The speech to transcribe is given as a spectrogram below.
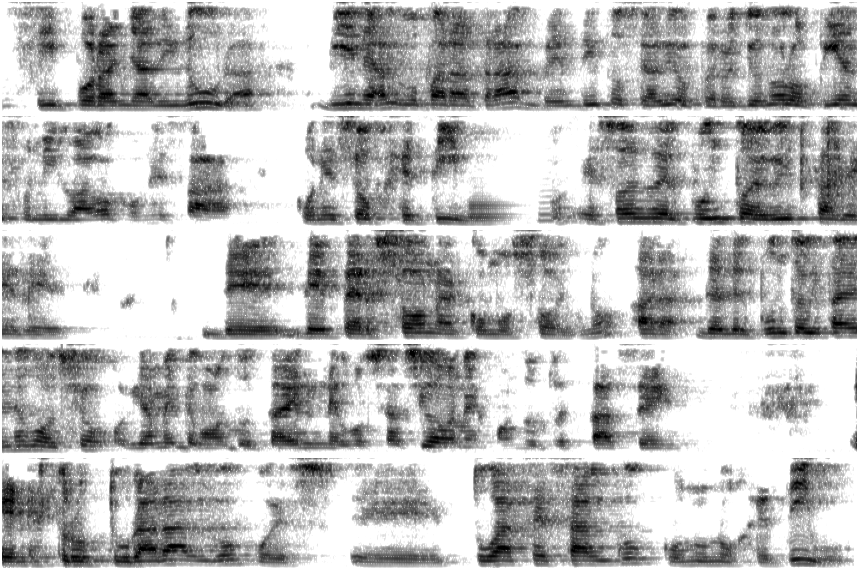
Si por añadidura viene algo para atrás, bendito sea Dios, pero yo no lo pienso ni lo hago con, esa, con ese objetivo. Eso desde el punto de vista de, de, de, persona como soy, ¿no? Ahora, desde el punto de vista de negocio, obviamente cuando tú estás en negociaciones, cuando tú estás en, en estructurar algo, pues eh, tú haces algo con un objetivo.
